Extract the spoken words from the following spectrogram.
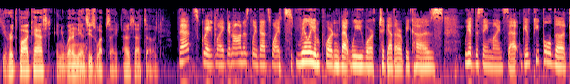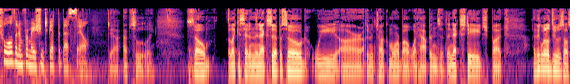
you heard the podcast and you went on Nancy's website. How does that sound? That's great, Mike. And honestly, that's why it's really important that we work together because we have the same mindset. Give people the tools and information to get the best sale. Yeah, absolutely. So, like I said, in the next episode, we are going to talk more about what happens at the next stage, but I think what I'll do is I'll,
